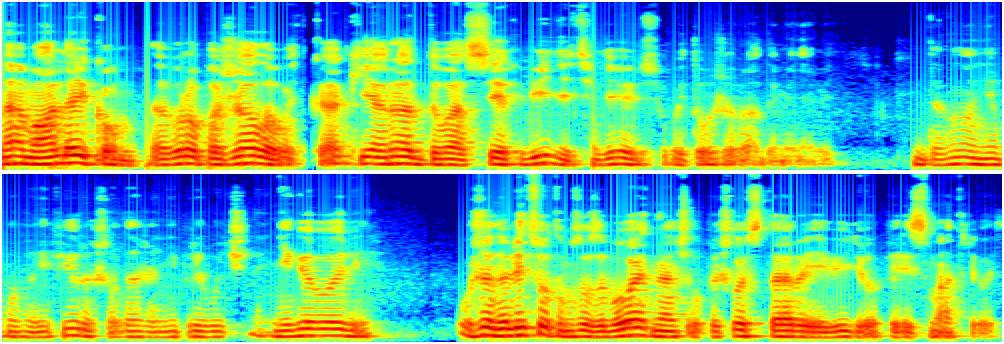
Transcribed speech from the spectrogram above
Ассаламу алейкум. Добро пожаловать. Как я рад вас всех видеть. Надеюсь, вы тоже рады меня видеть. Давно не было эфира, что даже непривычно. Не говори. Уже на лицо там забывать начал, пришлось старые видео пересматривать.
